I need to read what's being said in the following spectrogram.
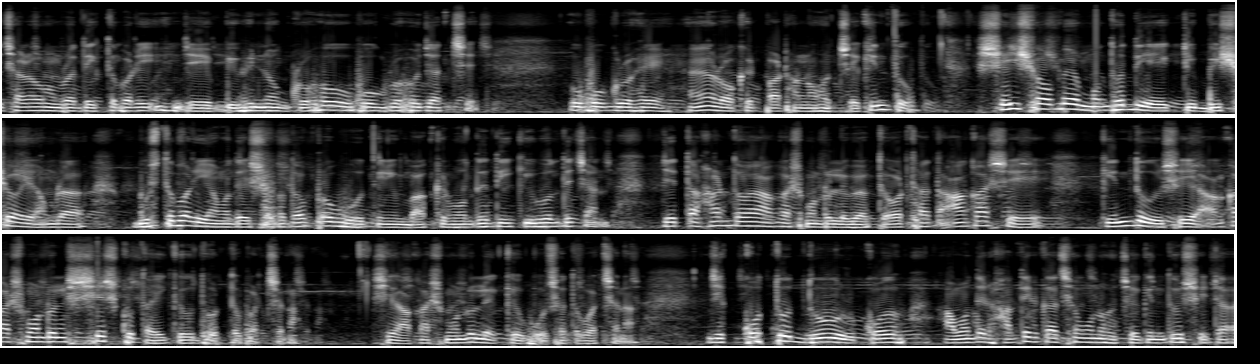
এছাড়াও আমরা দেখতে পারি যে বিভিন্ন গ্রহ, উপগ্রহ যাচ্ছে। উপগ্রহে হ্যাঁ রকেট পাঠানো হচ্ছে। কিন্তু সেই সবের মধ্য দিয়ে একটি বিষয় আমরা বুঝতে পারি, আমাদের সদাপ্রভু, তিনি বাক্যের মধ্যে দিয়ে কি বলতে চান? যে তাহার দয়া আকাশমণ্ডলে ব্যক্ত অর্থাৎ আকাশে কিন্তু সেই আকাশমণ্ডলের শেষ কোথায় কেউ ধরতে পারছে না। সে আকাশমণ্ডলে কেউ পৌঁছাতে পারছে না। যে কত দূর আমাদের হাতের কাছে মনে হচ্ছে, কিন্তু সেটা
